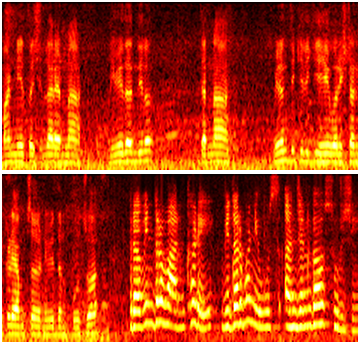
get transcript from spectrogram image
माननीय तहसीलदार यांना निवेदन दिलं. त्यांना विनंती केली की हे वरिष्ठांकडे आमचं निवेदन पोहोचवा. रवींद्र वानखडे विदर्भ न्यूज अंजनगाव सुरजी.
